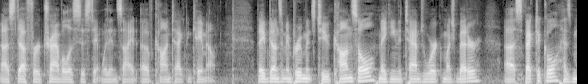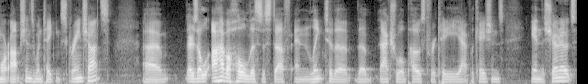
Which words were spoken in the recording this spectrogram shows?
uh, stuff for travel assistant with inside of Kontact and KMail. They've done some improvements to Konsole, making the tabs work much better. Uh, Spectacle has more options when taking screenshots. There's a I'll have a whole list of stuff and link to the the actual post for KDE applications in the show notes.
